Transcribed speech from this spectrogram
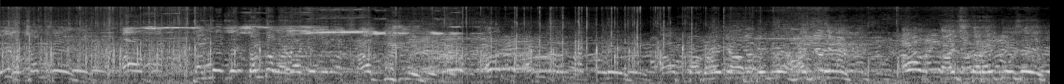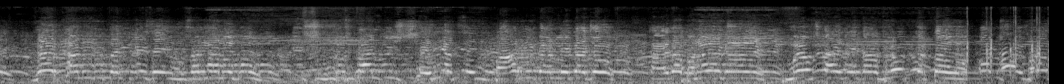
इस जंग में आप कंधे से कंधा लगा के मेरा साथ दीजिए। आपका भाई आपके लिए हाजिर है। और इस तरीके से गैर कानूनी तरीके से मुसलमानों को इस हिंदुस्तान की शहरियत से बाहर निकालने का जो कायदा बनाया गया है, मैं उस कायदे का विरोध करता हूँ। और उसके विरोध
